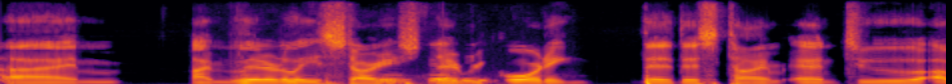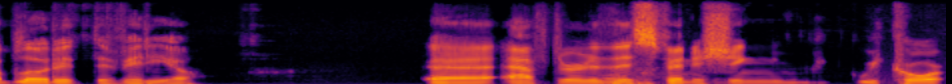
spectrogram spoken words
I'm I'm literally starting the recording the, this time and to upload it the video uh, after this finishing record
